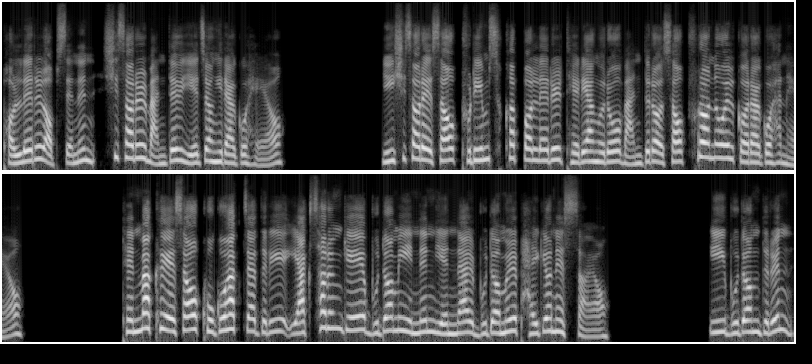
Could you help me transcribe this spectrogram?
벌레를 없애는 시설을 만들 예정이라고 해요. 이 시설에서 불임 수컷벌레를 대량으로 만들어서 풀어놓을 거라고 하네요. 덴마크에서 고고학자들이 약 30개의 무덤이 있는 옛날 무덤을 발견했어요. 이 무덤들은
